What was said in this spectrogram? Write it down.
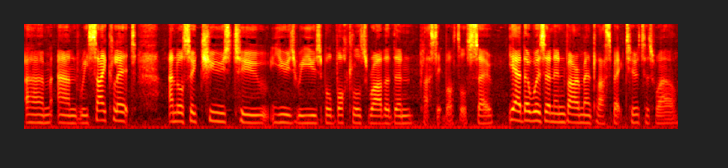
um, and recycle it, and also choose to use reusable bottles rather than plastic bottles. So, yeah, there was an environmental aspect to it as well.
